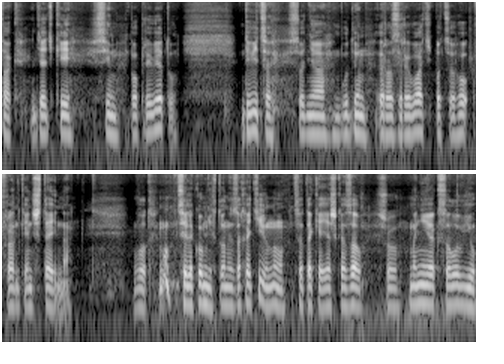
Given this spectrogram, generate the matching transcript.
Так, дядьки, всім по привіту. Дивіться, сьогодні будемо розривати оцього Франкенштейна. От. Ну, ціляком ніхто не захотів. Ну, це таке, я ж казав, що мені як солов'ю,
